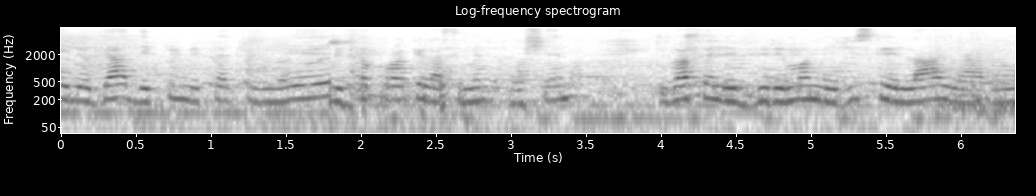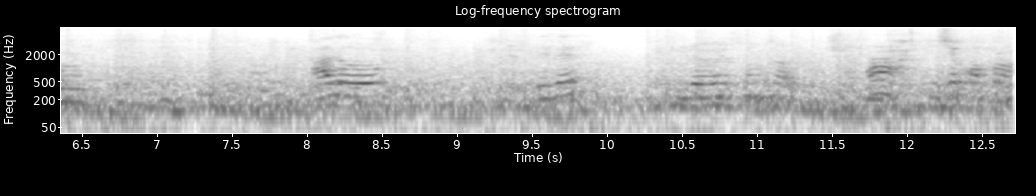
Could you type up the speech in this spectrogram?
et le gars, depuis, me fait tourner, me fait croire que la semaine prochaine, il va faire le virement, mais jusque-là, il n'y a rien. Allô? Bébé? Ah, je comprends.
